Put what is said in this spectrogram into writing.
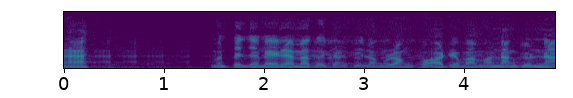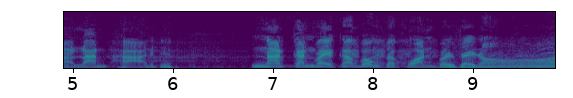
นะมันเป็นจังไดล่ะมันก็จังที่ร่องร่องพ่อแต่ว่ามานั่งยุ่นหน้าร้านค้านี่ นัดกันไว้กับวงศกรไปใส่เนาะ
